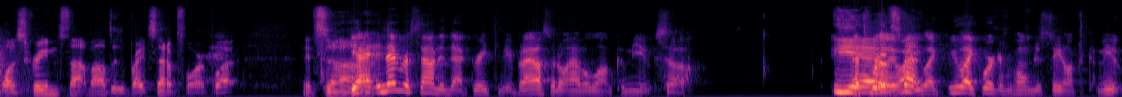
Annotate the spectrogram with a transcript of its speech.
one screen. It's not mounted the right setup for it, but it's. uh yeah, it never sounded that great to me, but I also don't have a long commute, so yeah. that's really it's why not- you like you like working from home just so you don't have to commute.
